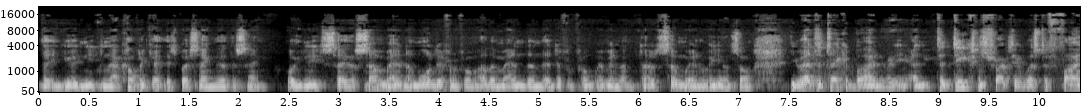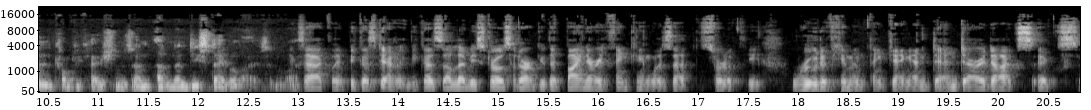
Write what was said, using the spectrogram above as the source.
that you need to now complicate this by saying they're the same. Or you need to say that some men are more different from other men than they're different from women, and some women, and so on. You had to take a binary, and to deconstruct it was to find complications and, and, and destabilize it. Exactly, because because uh, Levi Strauss had argued that binary thinking was at sort of the root of human thinking, and and Derrida ex- ex-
